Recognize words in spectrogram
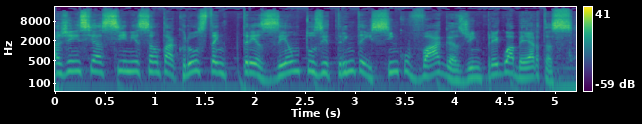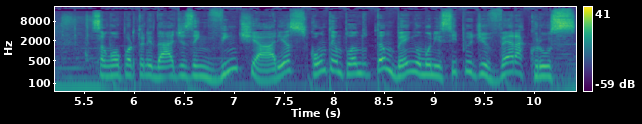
Agência Cine Santa Cruz tem 335 vagas de emprego abertas. São oportunidades em 20 áreas, contemplando também o município de Vera Cruz.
